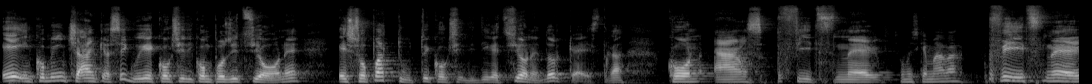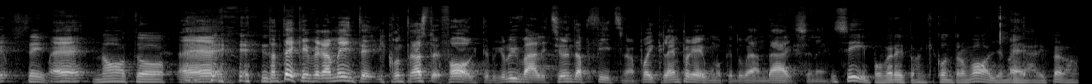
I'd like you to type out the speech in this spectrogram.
e incomincia anche a seguire i corsi di composizione e soprattutto i corsi di direzione d'orchestra con Hans Pfitzner. Come si chiamava? Pfitzner, sì, eh, noto. Eh, tant'è che veramente il contrasto è forte, perché lui va a lezione da Pfitzner, poi Klemper è uno che doveva andarsene. Sì, poveretto, anche contro voglia magari, eh. però.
